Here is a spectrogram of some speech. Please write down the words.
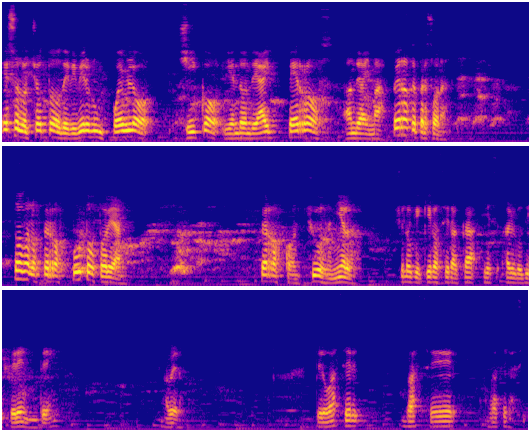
Eso es lo choto de vivir en un pueblo chico y en donde hay perros, donde hay más perros que personas. Todos los perros putos torean. Perros conchudos de mierda. Yo lo que quiero hacer acá es algo diferente. A ver. Pero va a ser va a ser va a ser así.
